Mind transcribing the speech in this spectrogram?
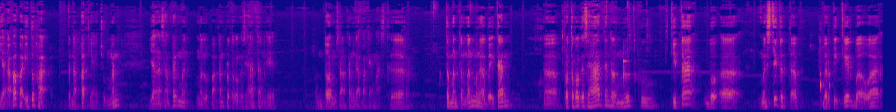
ya nggak apa-apa, itu hak pendapat ya. Cuman jangan sampai melupakan protokol kesehatan, gitu. Contoh misalkan nggak pakai masker, teman-teman mengabaikan eh, protokol kesehatan kalau menurutku. Kita bo- eh, mesti tetap berpikir bahwa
